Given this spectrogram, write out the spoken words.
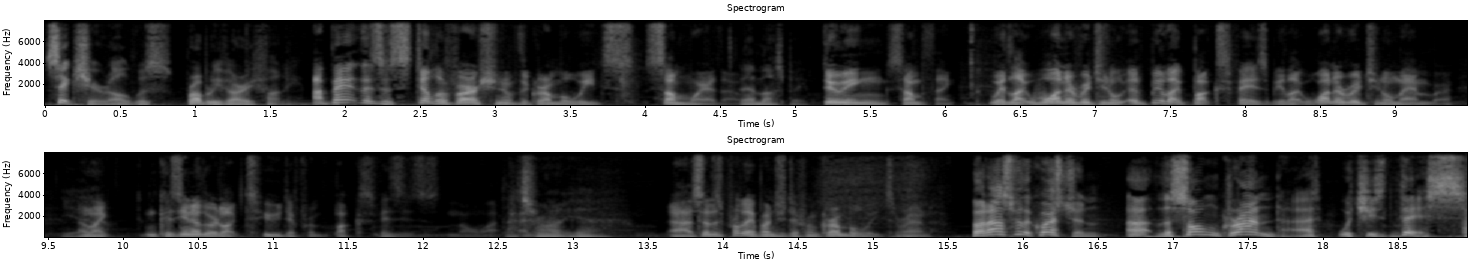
six year old was probably very funny. I bet there's a, still a version of the Grumbleweeds somewhere, though. There must be. doing something with like one original. It'd be like Bucks Fizz. It'd be like one original member, and like because you know there were like two different Bucks Fizzes and all that. That's kind of right, yeah. Uh, so there's probably a bunch of different Grumbleweeds around. But as for the question, uh, the song Grandad, which is this,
